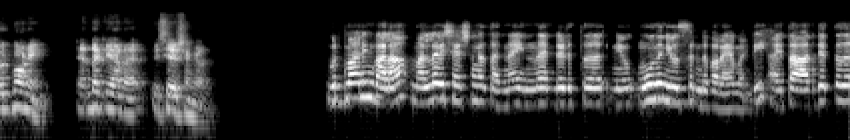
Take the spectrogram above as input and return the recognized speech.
good morning. എന്തൊക്കെയാണ് വിശേഷങ്ങൾ? Good morning Bala. നല്ല വിശേഷങ്ങൾ തന്നെ. ഇന്ന് എന്റെ അടുത്ത് മൂന്ന് ന്യൂസ് ഉണ്ട് പറയാൻ വേണ്ടി. അതിൽ ആദ്യത്തത്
